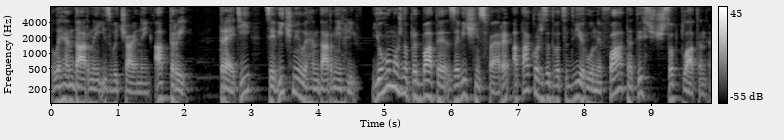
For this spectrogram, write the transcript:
легендарний і звичайний, а три. Третій це вічний легендарний гліф. Його можна придбати за вічні сфери, а також за 22 руни Фа та 1600 платини.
